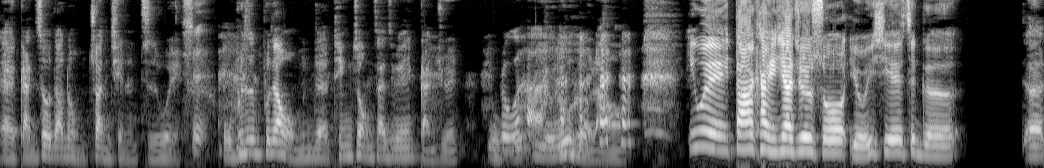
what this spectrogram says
呃，感受到那种赚钱的滋味，是。我不是不知道我们的听众在这边感觉有如何？有 如何了哦，因为大家看一下，就是说有一些这个呃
